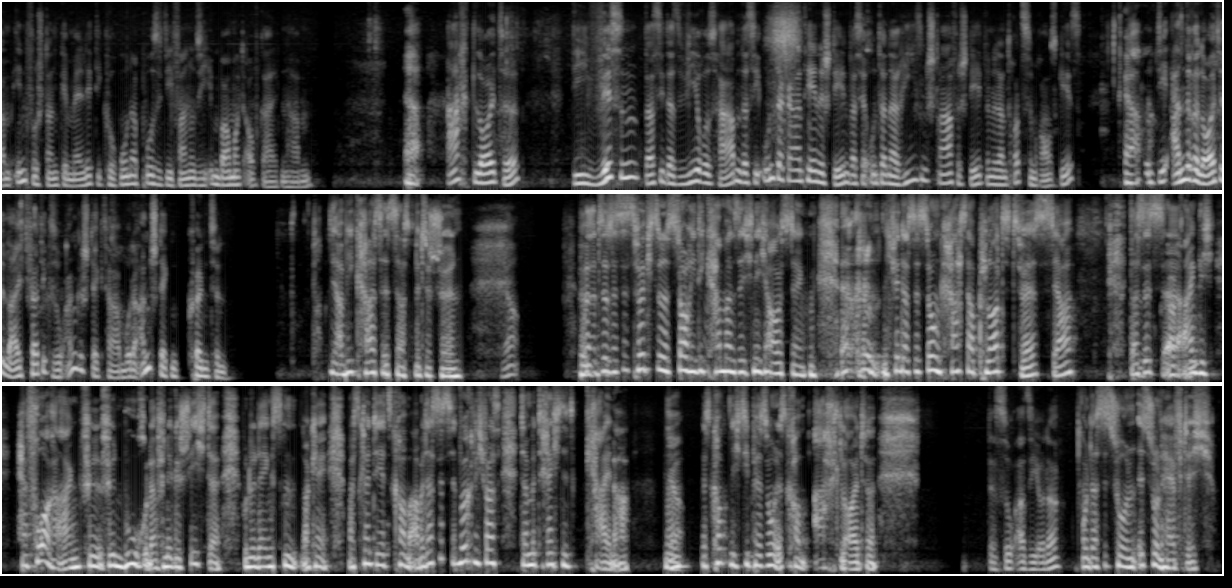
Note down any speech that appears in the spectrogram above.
beim Infostand gemeldet, die Corona-positiv waren und sich im Baumarkt aufgehalten haben. Ja. Acht Leute, die wissen, dass sie das Virus haben, dass sie unter Quarantäne stehen, was ja unter einer Riesenstrafe steht, wenn du dann trotzdem rausgehst. Ja. Und die andere Leute leichtfertig so angesteckt haben oder anstecken könnten. Ja, wie krass ist das, bitteschön? Ja. Also das ist wirklich so eine Story, die kann man sich nicht ausdenken. Ich finde, das ist so ein krasser Plot-Twist, ja. Das, Das ist äh, ne? eigentlich hervorragend für, für ein Buch oder für eine Geschichte, wo du denkst, hm, okay, was könnte jetzt kommen? Aber das ist wirklich was, damit rechnet keiner. Ne? Ja. Es kommt nicht die Person, es kommen acht Leute. Das ist so assi, oder? Und das ist schon, ist schon heftig.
